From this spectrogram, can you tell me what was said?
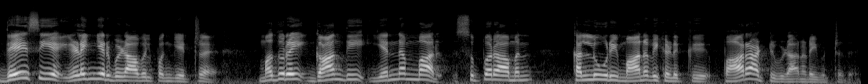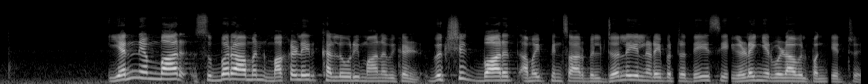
தேசிய இளைஞர் விழாவில் பங்கேற்ற மதுரை காந்தி என்எம்ஆர் சுப்பராமன் கல்லூரி மாணவிகளுக்கு பாராட்டு விழா நடைபெற்றது. என்எம்ஆர் சுப்பராமன் மகளிர் கல்லூரி மாணவிகள் விக்ஷித் பாரத் அமைப்பின் சார்பில் டெல்லியில் நடைபெற்ற தேசிய இளைஞர் விழாவில் பங்கேற்று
